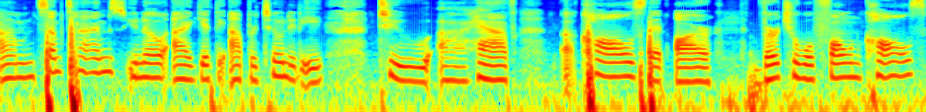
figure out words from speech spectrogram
um, sometimes you know I get the opportunity to uh, have uh, calls that are virtual phone calls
